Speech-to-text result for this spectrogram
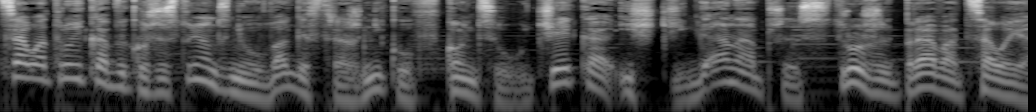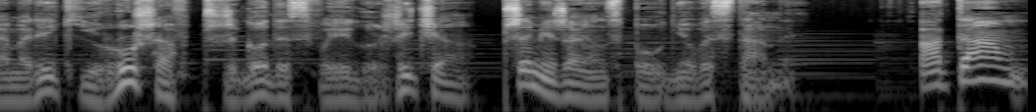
Cała trójka, wykorzystując nieuwagę strażników, w końcu ucieka i ścigana przez stróży prawa całej Ameryki rusza w przygodę swojego życia, przemierzając południowe Stany. A tam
